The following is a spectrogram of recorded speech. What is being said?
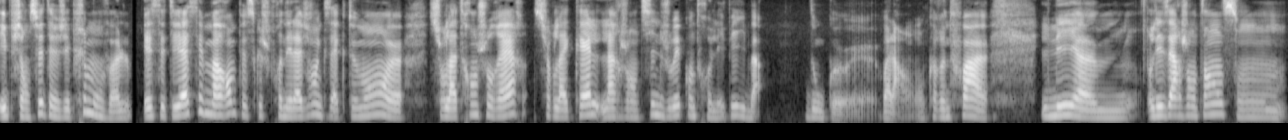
Et puis ensuite, j'ai pris mon vol. Et c'était assez marrant parce que je prenais l'avion exactement euh, sur la tranche horaire sur laquelle l'Argentine jouait contre les Pays-Bas. Donc euh, voilà, encore une fois, les, euh, les Argentins sont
